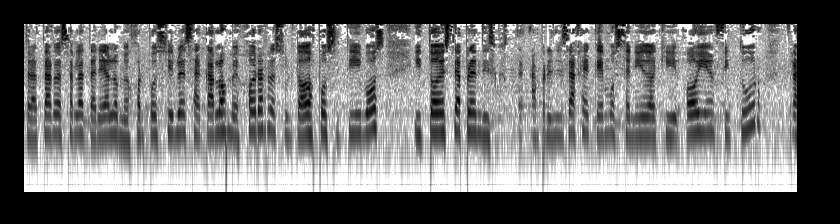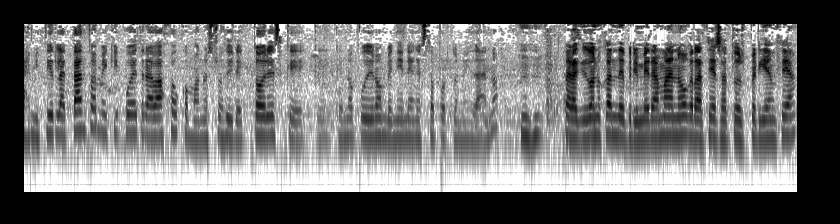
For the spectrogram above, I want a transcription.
tratar de hacer la tarea lo mejor posible, sacar los mejores resultados positivos y todo este aprendizaje que hemos tenido aquí hoy en Fitur, transmitirla tanto a mi equipo de trabajo como a nuestros directores que, que, no pudieron venir en esta oportunidad. ¿no? Para que conozcan de primera mano, gracias a tu experiencia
